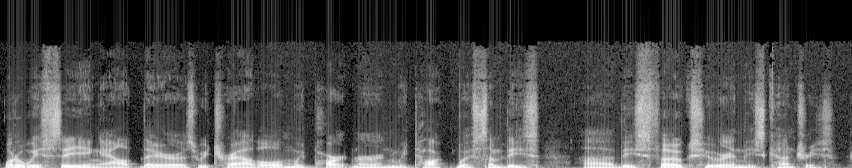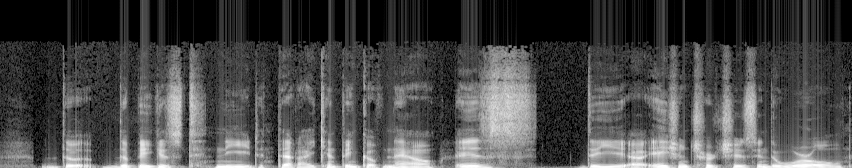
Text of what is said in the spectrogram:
what are we seeing out there as we travel and we partner and we talk with some of these uh, these folks who are in these countries. The the biggest need that I can think of now is the uh, Asian churches in the world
